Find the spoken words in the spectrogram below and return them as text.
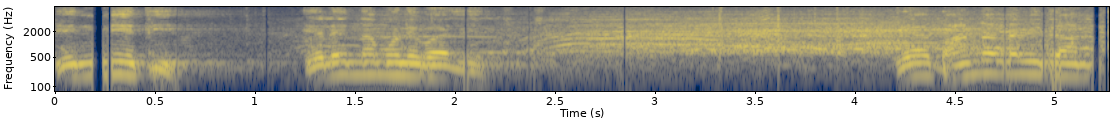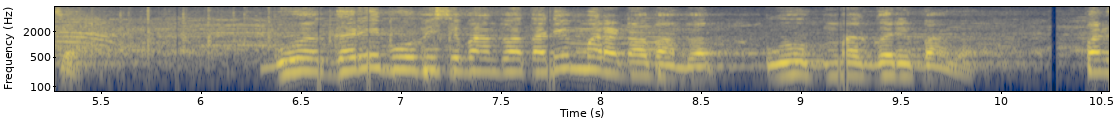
हे नेती. याला नमुने बाजे. या भांडण लावित आमच्या. गरीब ओबीसी बांधवात आणि मराठा बांधवात गरीब बांधवात पण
